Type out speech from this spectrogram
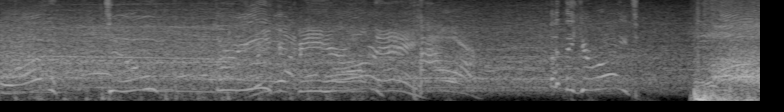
One, two, three. We could be here all day. Power. I think you're right. Oh!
